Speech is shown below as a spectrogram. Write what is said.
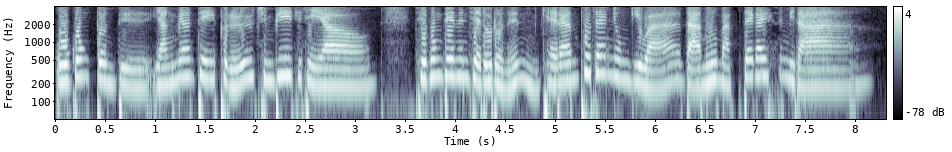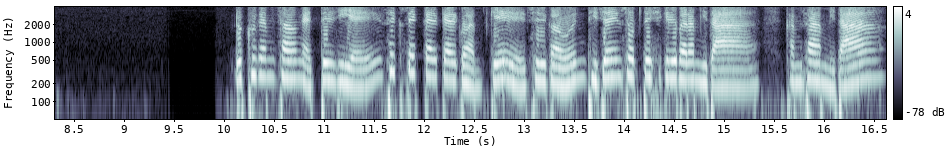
50본드, 양면 테이프를 준비해주세요. 제공되는 재료로는 계란 포장 용기와 나무 막대가 있습니다. 루크 감성 아뜰리에 색색깔깔과 함께 즐거운 디자인 수업 되시길 바랍니다. 감사합니다.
